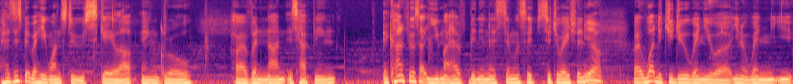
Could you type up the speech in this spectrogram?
has this bit where he wants to scale up and grow. However, none is happening. It kind of feels like you might have been in a similar situation. Yeah. Right. What did you do when you were, you know, when you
